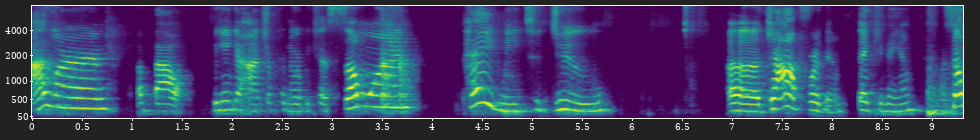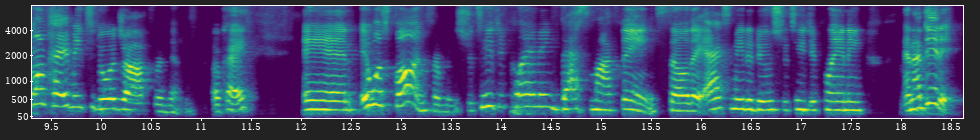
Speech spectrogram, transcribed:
I learned about being an entrepreneur because someone paid me to do a job for them. Thank you, ma'am. Someone paid me to do a job for them. Okay. And it was fun for me. Strategic planning, that's my thing. So they asked me to do strategic planning and I did it.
